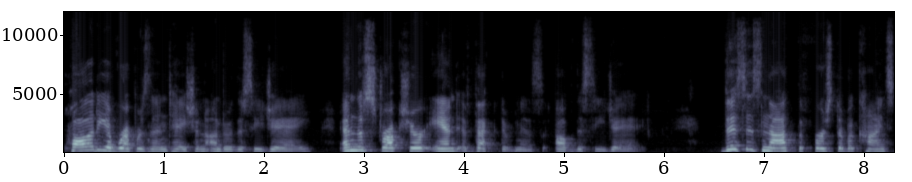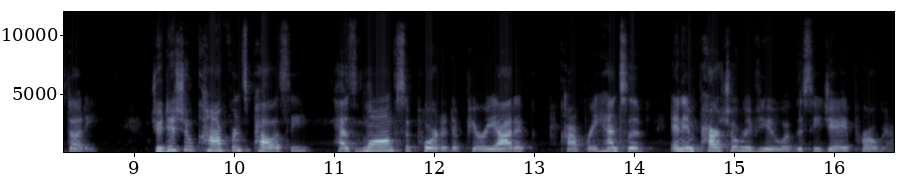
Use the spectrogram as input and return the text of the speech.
quality of representation under the CJA, and the structure and effectiveness of the CJA. This is not the first of a kind study. Judicial conference policy has long supported a periodic, comprehensive, and impartial review of the CJA program.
